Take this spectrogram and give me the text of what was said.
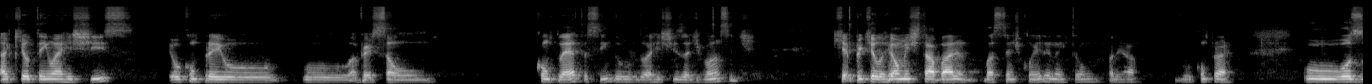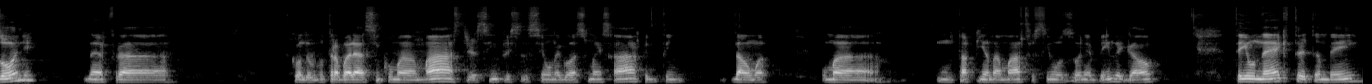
Aqui eu tenho o RX, eu comprei o, o, a versão completa, assim, do, do RX Advanced, que é porque eu realmente trabalho bastante com ele, né? Então falei, ah, vou comprar. O Ozone, né, para quando eu vou trabalhar assim com uma master, assim, precisa ser um negócio mais rápido, tem dar uma uma um tapinha na master, assim, o Ozone é bem legal. Tem o Nectar também,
